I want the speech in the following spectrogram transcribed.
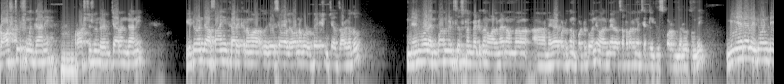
ప్రాస్టిట్యూషన్కి కానీ ప్రాస్టిట్యూషన్ వ్యభిచారం కానీ ఎటువంటి అసాంఘిక కార్యక్రమాలు చేసే వాళ్ళు ఎవరిని కూడా ఉపేక్షించేది జరగదు. మేము కూడా ఎంపవర్మెంట్ సిస్టమ్ పెట్టుకొని వాళ్ళ మీద అందరం నిఘా పట్టుకొని పట్టుకొని వాళ్ళ మీద చట్టపరమైన చర్యలు తీసుకోవడం జరుగుతుంది. మీ ఏరియాలో ఎటువంటి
